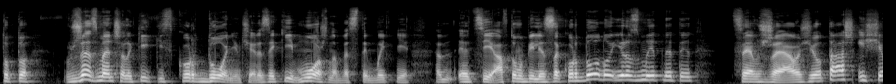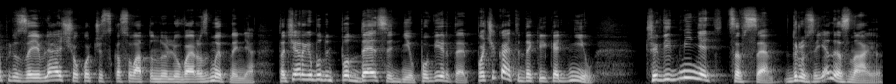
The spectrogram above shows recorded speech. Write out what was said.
тобто вже зменшили кількість кордонів, через які можна ввести митні ем, е, ці автомобілі з-за кордону і розмитнити. Це вже ажіотаж, і ще плюс заявляють, що хочуть скасувати нульове розмитнення. Та черги будуть по 10 днів. Повірте, почекайте декілька днів. Чи відмінять це все? Друзі, я не знаю.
